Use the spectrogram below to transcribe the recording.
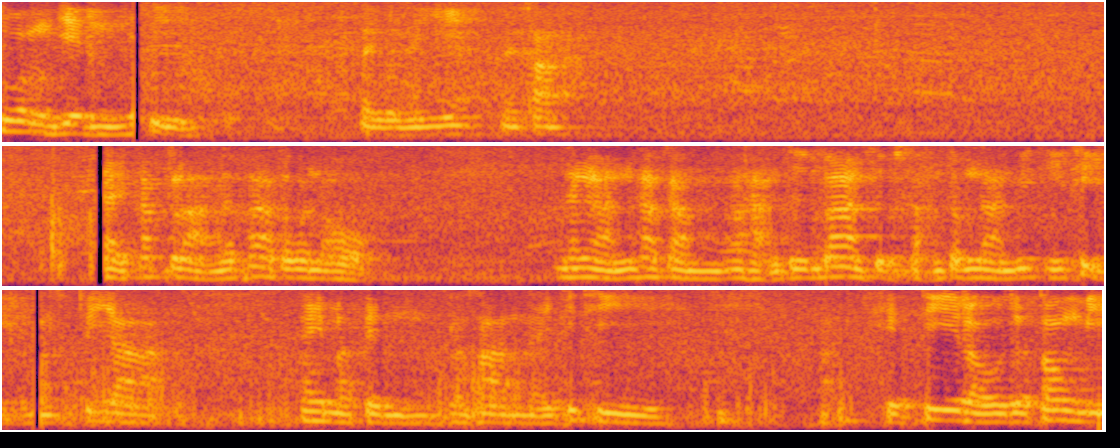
ช่วงเย็นอีกในวันนี้นะครับในภาคกลางและภาคตะวันออกในงานมหกรรมอาหารพื้นบ้านสืบสานตำนานวิถีถิ่นสุทยาให้มาเป็นประธานในพิธี เหตุที่เราจะต้องมี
